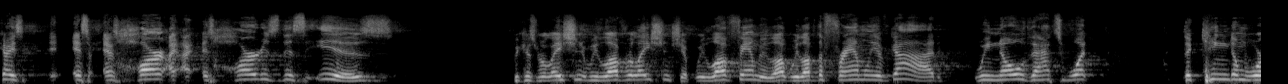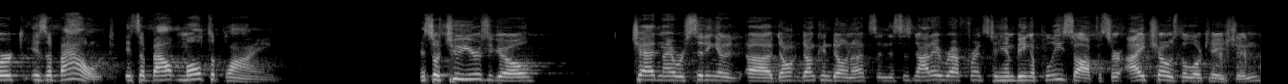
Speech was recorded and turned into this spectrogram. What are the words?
guys, as, as hard as hard as this is, because relation we love relationship, we love family, love we love the family of God. We know that's what the kingdom work is about. It's about multiplying. And so, two years ago, Chad and I were sitting at a, uh, Dunkin' Donuts, and this is not a reference to him being a police officer. I chose the location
